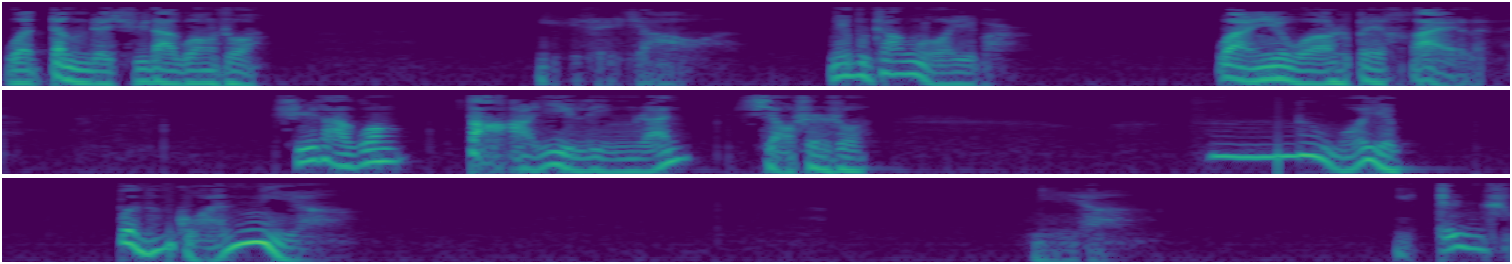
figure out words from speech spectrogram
我瞪着徐大光说：“你这家伙！”你不张罗一把，万一我要是被害了呢？徐大光大义凛然，小声说：“那我也不能管你呀，你呀，你真是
